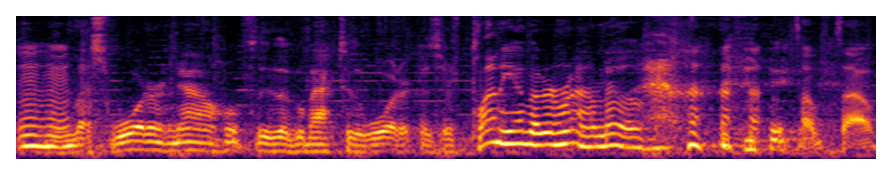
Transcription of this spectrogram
Mm-hmm. and less water. Now, hopefully, they'll go back to the water because there's plenty of it around now. Let's hope so.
